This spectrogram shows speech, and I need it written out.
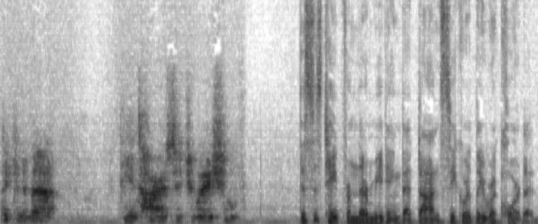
thinking about the entire situation. This is tape from their meeting that Don secretly recorded.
